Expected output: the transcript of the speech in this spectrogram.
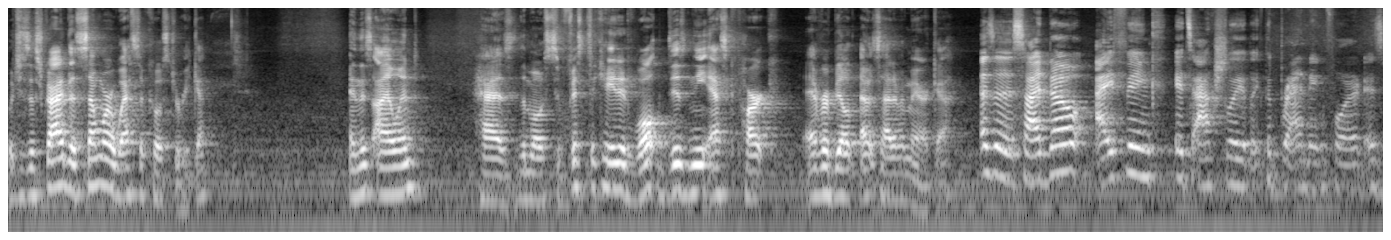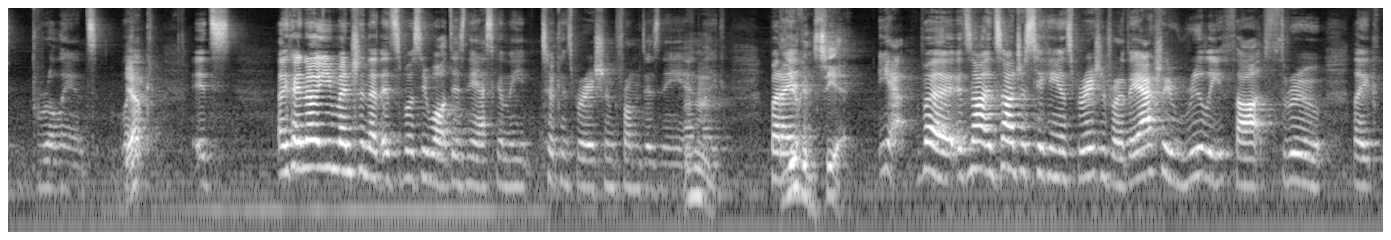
which is described as somewhere west of Costa Rica. And this island has the most sophisticated Walt Disney esque park ever built outside of America. as a side note, I think it's actually like the branding for it is brilliant. Like Yep. it's like I know you mentioned that it's supposed to be Walt Disney esque and they took inspiration from Disney and Mhm. like but I you can see it. Yeah, but it's not it's not just taking inspiration for it. They actually really thought through like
